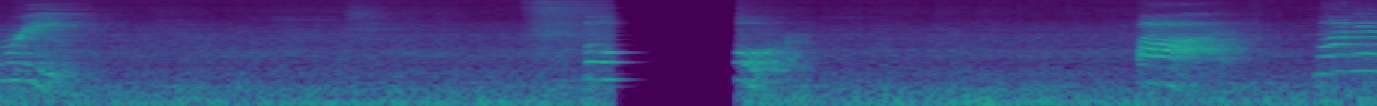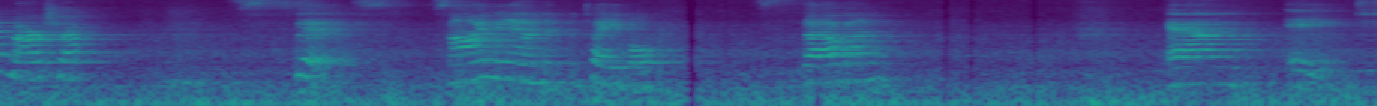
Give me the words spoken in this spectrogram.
Three. Four. Five. Come on in, Marcia. Six. Sign in at the table. Seven. And eight.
